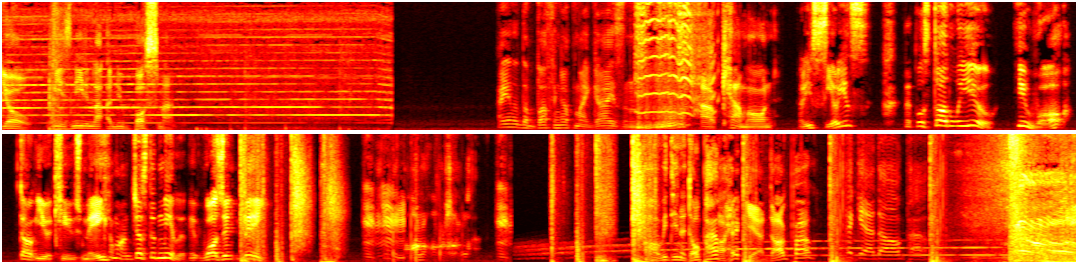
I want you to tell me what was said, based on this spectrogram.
Yo, we is needing like a new boss man. I ended up buffing up my guys and. Oh, come on. Are you serious? That was totally you. You what? Don't you accuse me. Come on, just admit it. It wasn't me. Oh, we doing a dog pile? Oh, heck yeah, dog pile? Heck yeah, dog pile. Oh!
